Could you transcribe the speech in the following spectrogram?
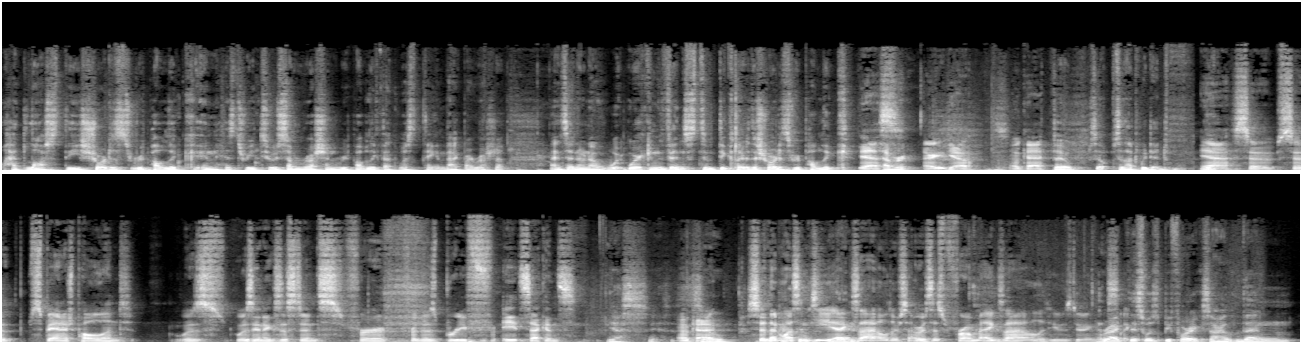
had lost the shortest republic in history to some Russian republic that was taken back by Russia, and said, "No, no, we're convinced to declare the shortest republic yes. ever." There you go. Okay. So, so, so that we did. Yeah. yeah. So, so Spanish Poland was was in existence for for those brief eight seconds. Yes. yes. Okay. So, so then wasn't he exiled or something? Or is this from exile that he was doing this? Right. Like- this was before exile. Then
